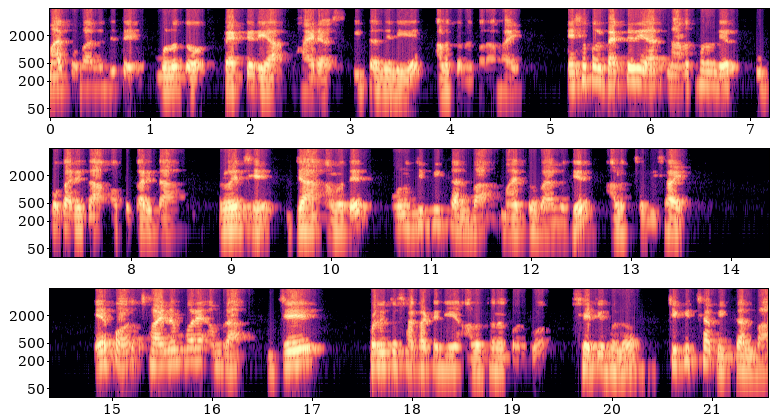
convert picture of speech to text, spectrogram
মাইক্রোবায়োলজিতে মূলত ব্যাকটেরিয়া, ভাইরাস ইত্যাদি নিয়ে আলোচনা করা হয়। এই সকল ব্যাকটেরিয়ার নানা ধরনের উপকারিতা, অপকারিতা রয়েছে যা আমাদের অণুজীব বিজ্ঞান বা মাইক্রোবায়োলজির আলোচ্য বিষয়। এরপর ছয় নম্বরে আমরা যে ফলিত শাখাটি নিয়ে আলোচনা করব, সেটি হলো চিকিৎসা বিজ্ঞান বা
